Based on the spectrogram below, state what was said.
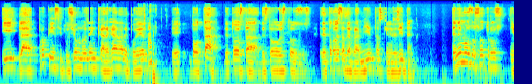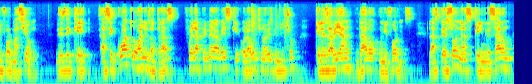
Y la propia institución no es la encargada de poder eh, dotar de, toda esta, de, todos estos, de todas estas herramientas que necesitan. Tenemos nosotros información desde que hace cuatro años atrás fue la primera vez que, o la última vez, bien dicho, que les habían dado uniformes. Las personas que ingresaron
